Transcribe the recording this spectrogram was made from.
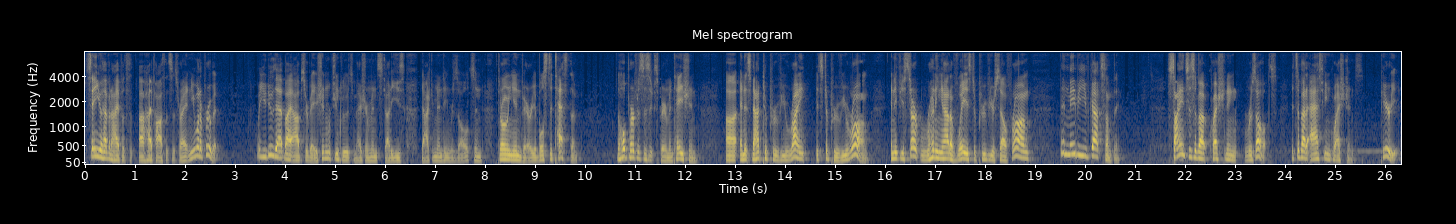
Say you have an hypoth a hypothesis, right? And you want to prove it. Well, you do that by observation, which includes measurements, studies, documenting results, and throwing in variables to test them. The whole purpose is experimentation. Uh, and it's not to prove you right, it's to prove you wrong. And if you start running out of ways to prove yourself wrong, then maybe you've got something. Science is about questioning results. It's about asking questions, period.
